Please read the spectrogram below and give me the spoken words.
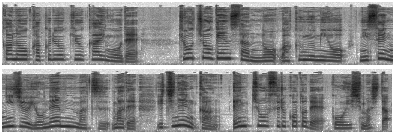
日の閣僚級会合で協調減産の枠組みを2024年末まで1年間延長することで合意しました。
